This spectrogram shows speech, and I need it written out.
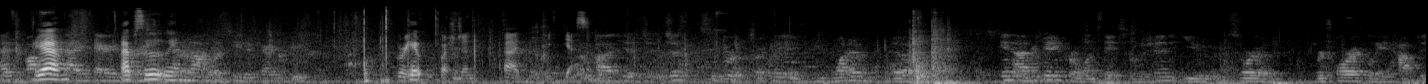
as occupied Yeah, territory absolutely. and not disputed territory? Great Okay. question. Uh, yes. Uh, just super quickly, one of the, in advocating for a one-state solution, you sort of rhetorically have to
